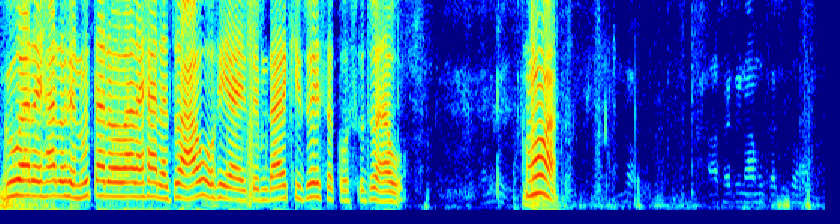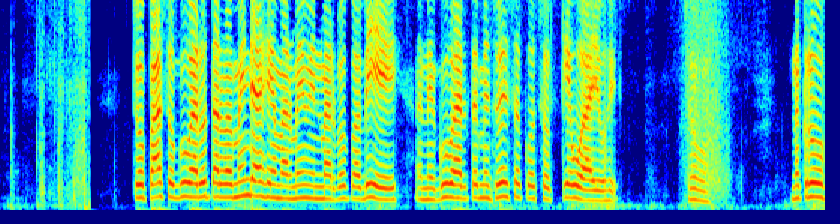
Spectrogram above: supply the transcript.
ગુવાર હારો હે ને ઉતારવા વાળા હારા. જો આવો હે આ તેમ ડાળખી જોઈ શકો છો. જો આવો. હું? જો પાછો ગુવાર ઉતારવા માંડ્યા હે મારા મમ્મી ને મારા પપ્પા બે. અને ગુવાર તમે જોઈ શકો છો કેવો આવ્યો હે. જુઓ. નકરું.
